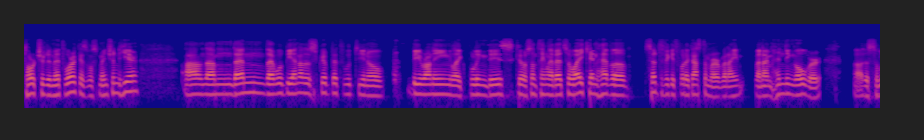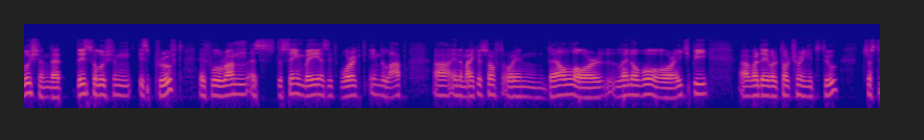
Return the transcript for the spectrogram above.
torture the network, as was mentioned here and um, then there would be another script that would you know be running like pulling disk or something like that. So i can have a certificate for the customer when i when i'm handing over uh, the solution that this solution is proved. It will run as the same way as it worked in the lab uh, in a microsoft or in dell or lenovo or hp uh, where they were torturing it too just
